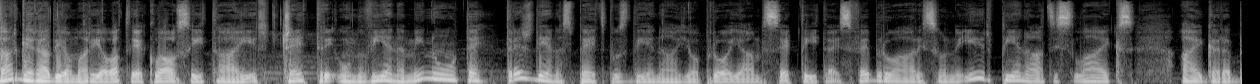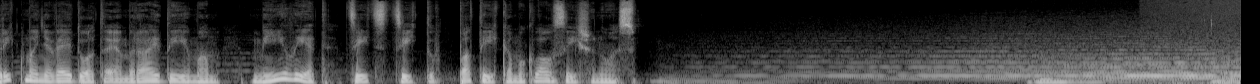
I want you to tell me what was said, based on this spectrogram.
Dargie radio Marija Latvijas klausītāji, ir 4 un 1 minūte, trešdienas pēcpusdienā joprojām 7. februāris un ir pienācis laiks Aigara Brikmaņa veidotajam raidījumam Mīliet cits citu patīkamu klausīšanos.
